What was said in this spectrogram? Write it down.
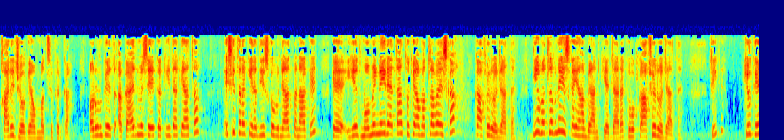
خارج ہو گیا امت سے فرقہ. اور ان کے عقائد میں سے ایک عقیدہ کیا تھا؟ اسی طرح کی حدیث کو بنیاد بنا کے کہ یہ مومن نہیں رہتا تو کیا مطلب ہے اس کا؟ کافر ہو جاتا ہے۔ یہ مطلب نہیں اس کا یہاں بیان کیا جا رہا کہ وہ کافر ہو جاتا ہے۔ ٹھیک ہے؟ کیونکہ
